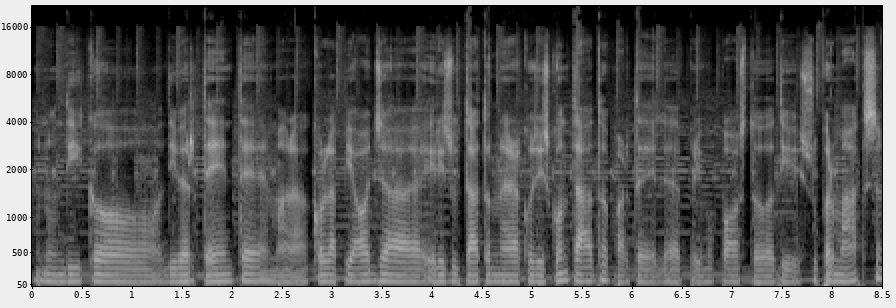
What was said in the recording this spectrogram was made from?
non dico divertente, ma con la pioggia il risultato non era così scontato, a parte il primo posto di Supermax.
